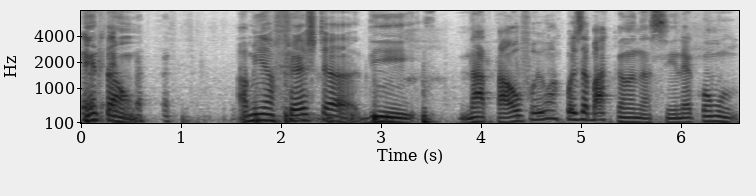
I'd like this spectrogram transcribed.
Então, a minha festa de Natal foi uma coisa bacana, assim, né? Como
